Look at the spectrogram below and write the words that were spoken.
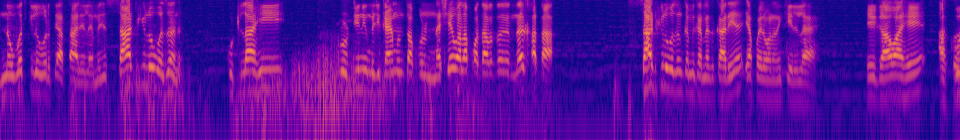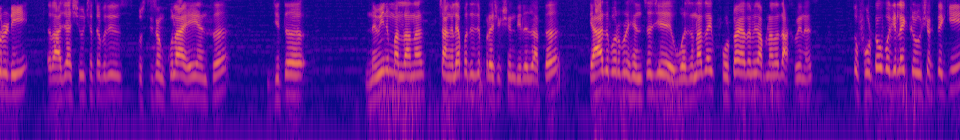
नव्वद किलोवरती आता आलेलं आहे. म्हणजे साठ किलो वजन कुठलाही प्रोटीन म्हणजे काय म्हणतो आपण नशेवाला पदार्थ न खाता साठ किलो वजन कमी करण्याचं कार्य या पैलवानाने केलेलं आहे. हे गाव आहे आकुर्डी राजा शिवछत्रपती कुस्ती संकुल आहे यांचं. जिथं नवीन मल्लांना चांगल्या पद्धतीचं प्रशिक्षण दिलं जातं. त्याचबरोबर ह्यांचं जे वजनाचा एक फोटो आहे आता मी आपल्याला दाखवेनच. तो फोटो बघितला कळू शकते की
